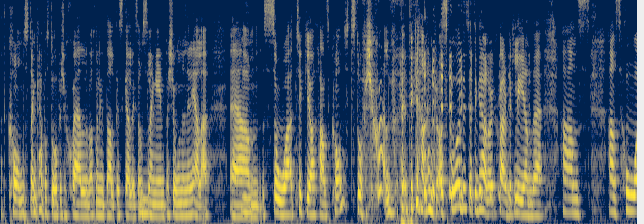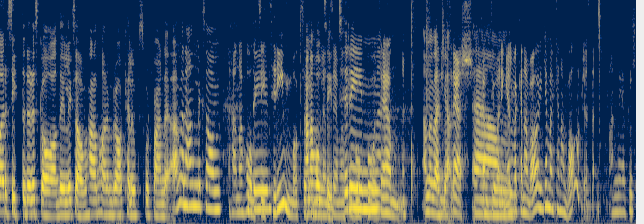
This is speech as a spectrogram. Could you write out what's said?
att konsten kan få stå för sig själv, att man inte alltid ska liksom, slänga in personen i det hela. Ehm, Så tycker jag att hans konst står för sig själv. Jag tycker han är en bra skådis, jag tycker han har ett charmigt leende. Hans, hans hår sitter där det ska. Det är liksom, han har en bra kalups fortfarande. Ja, men han, liksom, Han har hållit Det- sitt trim också. Han har hållit man ska trim. Gå på den. ja, men verkligen. Fräsch Ehm, 50-åring. Eller vad kan han vara? Hur gammal kan han vara förresten? Ja, men jag vet,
